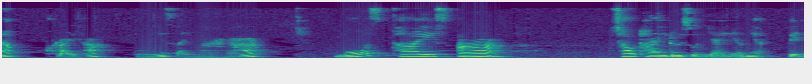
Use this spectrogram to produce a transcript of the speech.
รักใครคะ ตรงนี้ใส่มานะคะ most Thais are ชาวไทยโดยส่วนใหญ่แล้วเนี่ยเป็น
